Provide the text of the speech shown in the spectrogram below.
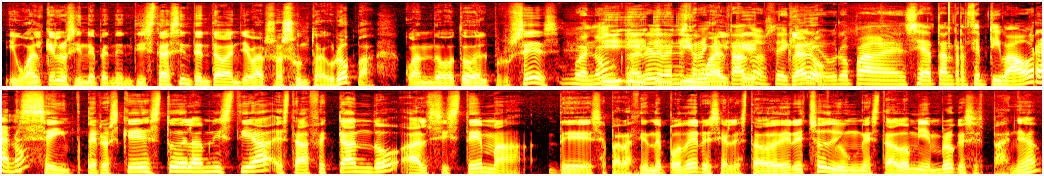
Igual que los independentistas intentaban llevar su asunto a Europa cuando todo el procés. Bueno, Y- claro, y- deben estar igual que- encantados de claro, que Europa sea tan receptiva ahora, ¿no? se pero es que esto de la amnistía está afectando al sistema de separación de poderes y al Estado de Derecho de un Estado miembro que es España.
